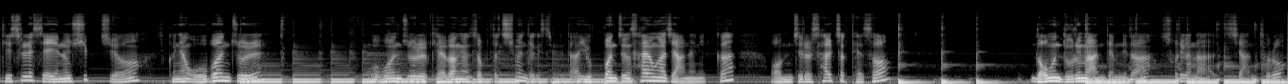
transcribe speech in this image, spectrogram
D 슬래시 A는 쉽죠. 그냥 5번 줄 5번 줄 개방현서부터 치면 되겠습니다. 6번 줄은 사용하지 않으니까 엄지를 살짝 대서 너무 누르면 안 됩니다. 소리가 나지 않도록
